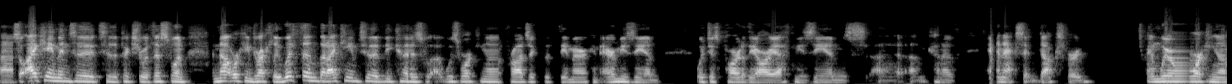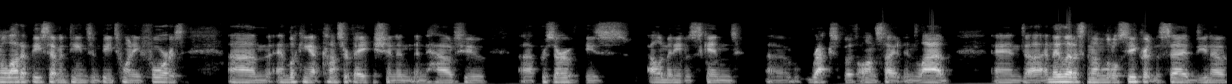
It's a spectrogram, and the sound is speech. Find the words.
Uh, so I came into to the picture with this one, not working directly with them, but I came to it because I was working on a project with the American Air Museum, which is part of the RAF Museum's uh, um, kind of annex at Duxford. And we were working on a lot of B-17s and B-24s um, and looking at conservation and, and how to uh, preserve these aluminium skinned uh, wrecks both on site and lab. And, uh, and they let us in on a little secret and said, you know,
